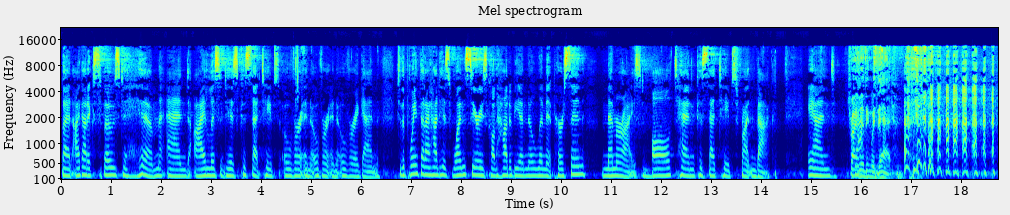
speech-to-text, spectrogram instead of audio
but I got exposed to him and I listened to his cassette tapes over and over and over again to the point that I had his one series called How to Be a No Limit Person memorized all 10 cassette tapes front and back. And Try that- living with that.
